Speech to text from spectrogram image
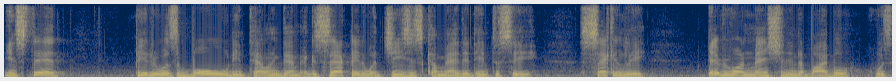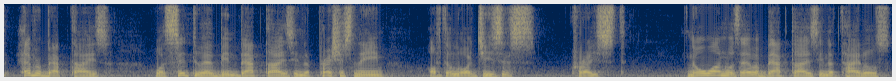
Instead, Peter was bold in telling them exactly what Jesus commanded him to say. Secondly, everyone mentioned in the Bible who was ever baptized was said to have been baptized in the precious name of the Lord Jesus Christ. No one was ever baptized in the titles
